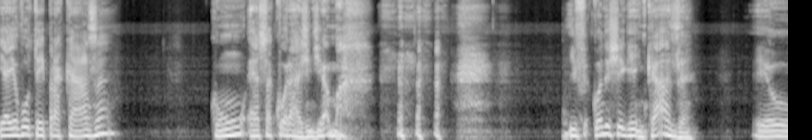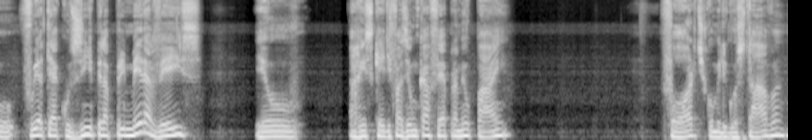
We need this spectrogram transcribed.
E aí eu voltei para casa com essa coragem de amar. e quando eu cheguei em casa, eu fui até a cozinha e pela primeira vez eu arrisquei de fazer um café para meu pai forte, como ele gostava.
